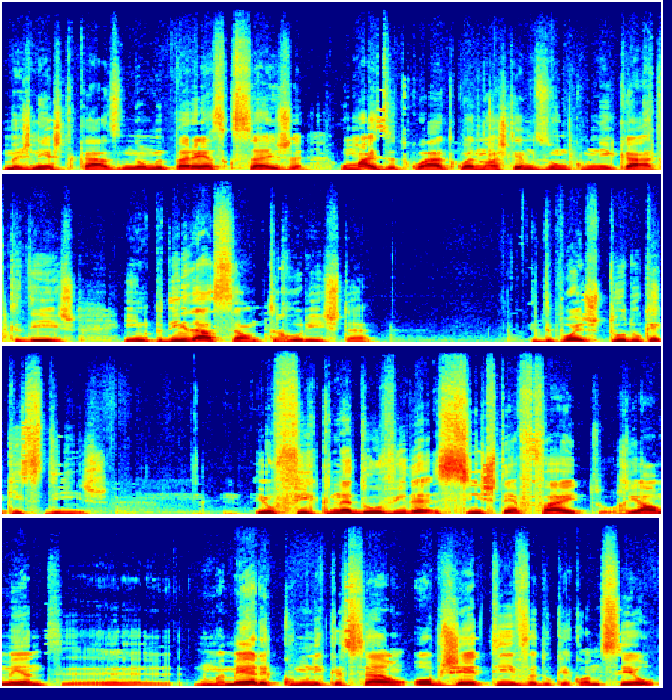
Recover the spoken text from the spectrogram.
mas neste caso não me parece que seja o mais adequado. Quando nós temos um comunicado que diz impedida a ação terrorista, depois tudo o que aqui se diz, eu fico na dúvida se isto é feito realmente uh, numa mera comunicação objetiva do que aconteceu,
